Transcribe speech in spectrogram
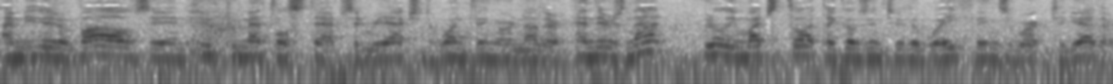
I mean, it evolves in incremental steps in reaction to one thing or another, and there's not really much thought that goes into the way things work together.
